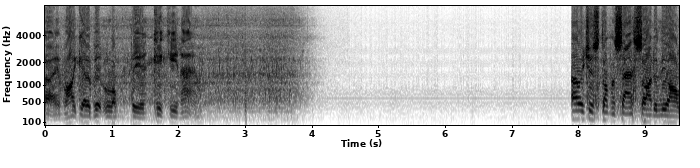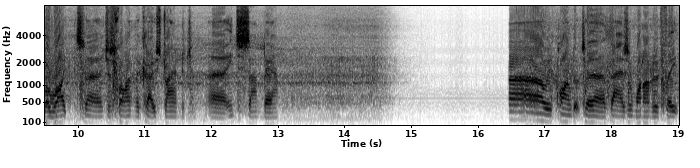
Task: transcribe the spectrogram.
Uh, it might get a bit lumpy and kicky now. Oh, we're just on the south side of the Isle of Wight, uh, just following the coast round uh, into Sandown. Uh, we've climbed up to 1,100 feet.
